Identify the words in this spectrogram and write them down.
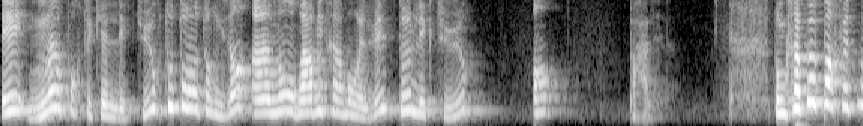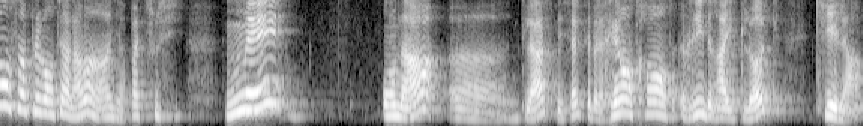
et n'importe quelle lecture tout en autorisant un nombre arbitrairement élevé de lectures en parallèle. Donc ça peut parfaitement s'implémenter à la main, hein, il n'y a pas de souci. Mais on a euh, une classe spéciale qui s'appelle réentrante read write lock qui est là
